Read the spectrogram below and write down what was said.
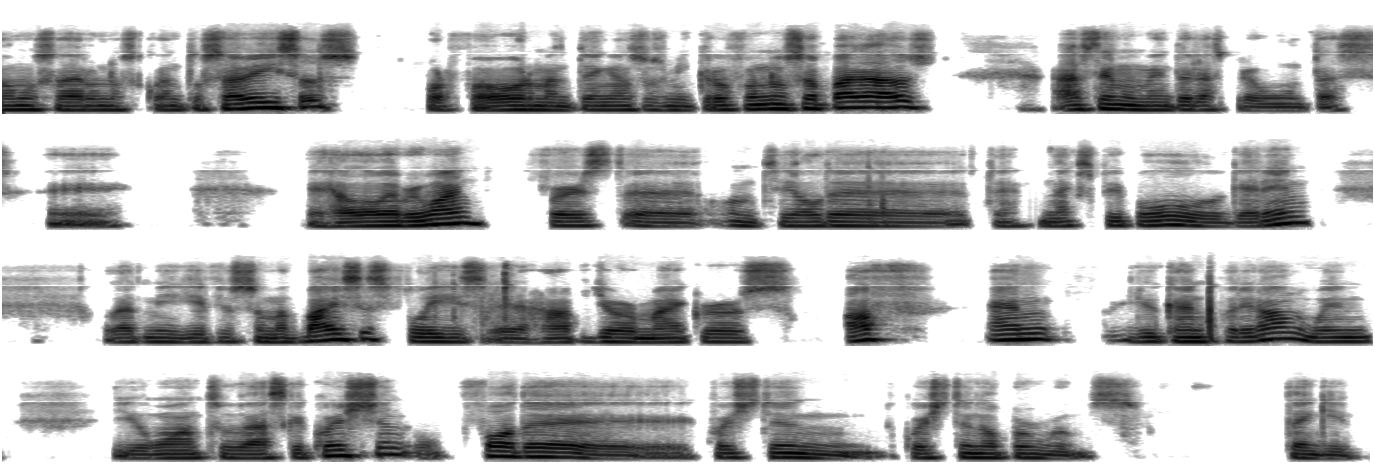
vamos a dar unos cuantos avisos. Por favor, mantengan sus micrófonos apagados hasta el momento de las preguntas. Eh, eh, hello, everyone. First, uh, until the, the next people get in, let me give you some advices. Please uh, have your micros off and you can put it on when you want to ask a question for the question question open rooms. Thank you.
